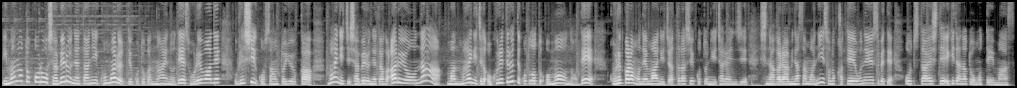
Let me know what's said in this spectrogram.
今のところ喋るネタに困るっていうことがないので、それはね、嬉しい誤算というか、毎日喋るネタがあるような、まあ、毎日が遅れてるってことだと思うので、これからもね、毎日新しいことにチャレンジしながら皆様にその過程をね、すべてお伝えしていきたいなと思っています。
